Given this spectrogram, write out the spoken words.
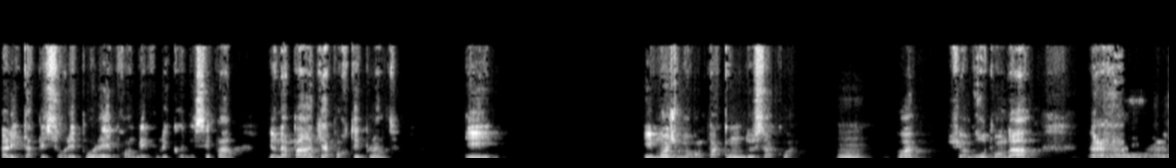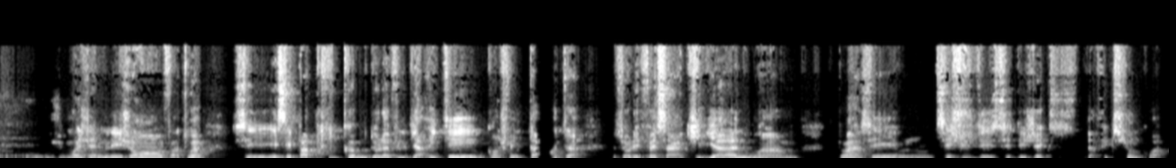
à les taper sur l'épaule, à les prendre, mais vous les connaissez pas. Il y en a pas un qui a porté plainte. Et, et moi, je me rends pas compte de ça, quoi. Hmm. Tu vois, je suis un gros panda. Euh, moi, j'aime les gens. Enfin, tu vois, et c'est pas pris comme de la vulgarité ou quand je fais une tapote sur les fesses à un Kylian ou un, vois, c'est, c'est juste des, c'est des gestes d'affection, quoi.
